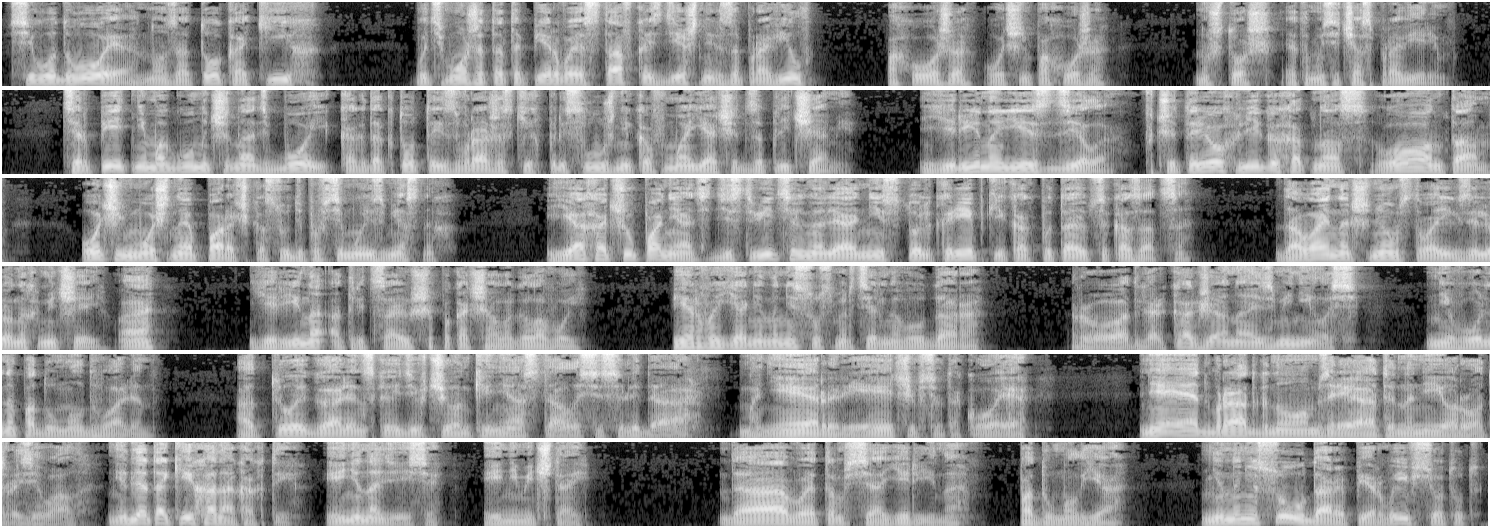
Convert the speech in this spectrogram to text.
всего двое, но зато каких. Быть может, это первая ставка здешних заправил? Похоже, очень похоже. Ну что ж, это мы сейчас проверим. Терпеть не могу начинать бой, когда кто-то из вражеских прислужников маячит за плечами. Ирина есть дело. В четырех лигах от нас, вон там. Очень мощная парочка, судя по всему, из местных. Я хочу понять, действительно ли они столь крепкие, как пытаются казаться. Давай начнем с твоих зеленых мечей, а? Ирина отрицающе покачала головой. Первый я не нанесу смертельного удара. Ротгар, как же она изменилась? Невольно подумал Двалин. От той галинской девчонки не осталось и следа. Манеры, речи, все такое — «Нет, брат-гном, зря ты на нее рот разевал. Не для таких она, как ты. И не надейся, и не мечтай». «Да, в этом вся Ирина», — подумал я. «Не нанесу удары первый, и все тут.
